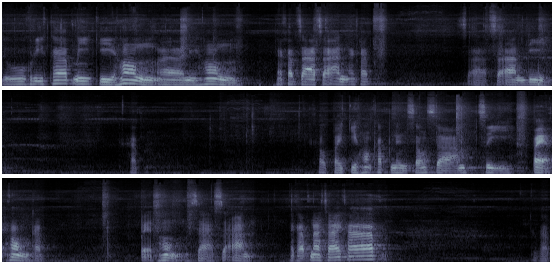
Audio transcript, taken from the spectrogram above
ดูดีครับ มีกี่ห้องอ่านี่ห้องนะครับสะอาดสะอาดนะครับสะอาดสะอาดดีครับ เข้าไปกี่ห้องครับหนึ่งสองสามสี่แปดห้องครับแปดห้องสะอาดสะอาดนะครับน่าใช้ครับดูครับ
